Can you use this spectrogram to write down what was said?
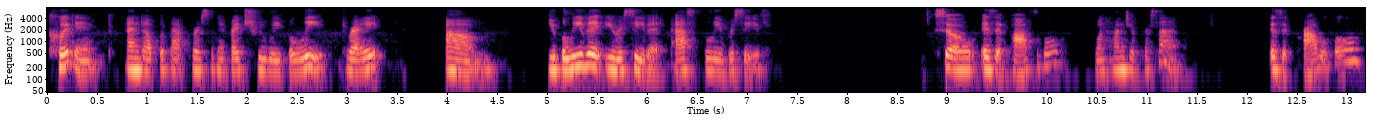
couldn't end up with that person if I truly believed, right? Um, you believe it, you receive it. Ask, believe, receive. So is it possible? 100%. Is it probable?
